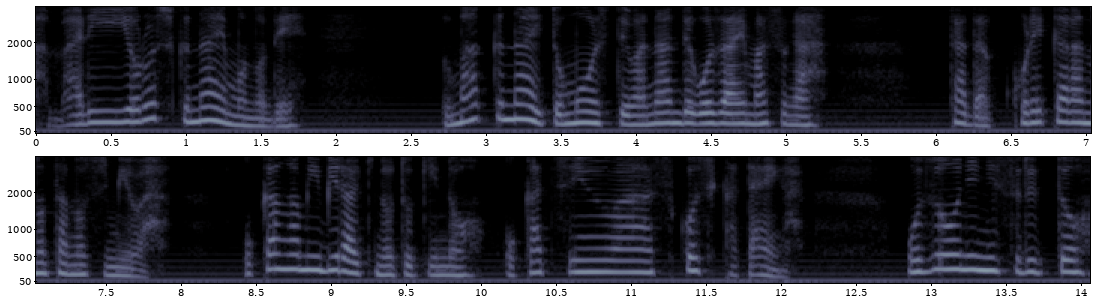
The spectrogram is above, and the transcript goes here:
あまりよろしくないもので、うまくないと申しては何でございますが、ただこれからの楽しみは、お鏡開きの時のおかちんは少し硬いが、お雑煮にすると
